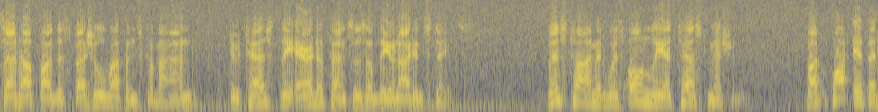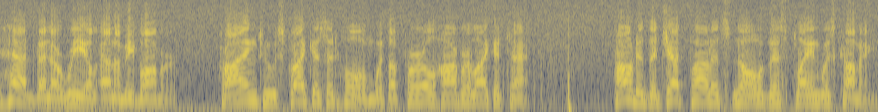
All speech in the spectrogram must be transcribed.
sent up by the Special Weapons Command to test the air defenses of the United States. This time it was only a test mission. But what if it had been a real enemy bomber, trying to strike us at home with a Pearl Harbor-like attack? How did the jet pilots know this plane was coming?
